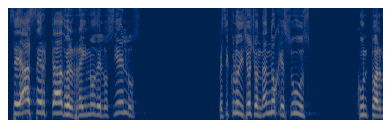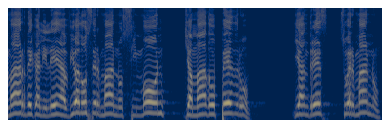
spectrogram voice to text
se ha acercado el reino de los cielos. Versículo 18, andando Jesús junto al mar de Galilea, vio a dos hermanos, Simón llamado Pedro y Andrés su hermano,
